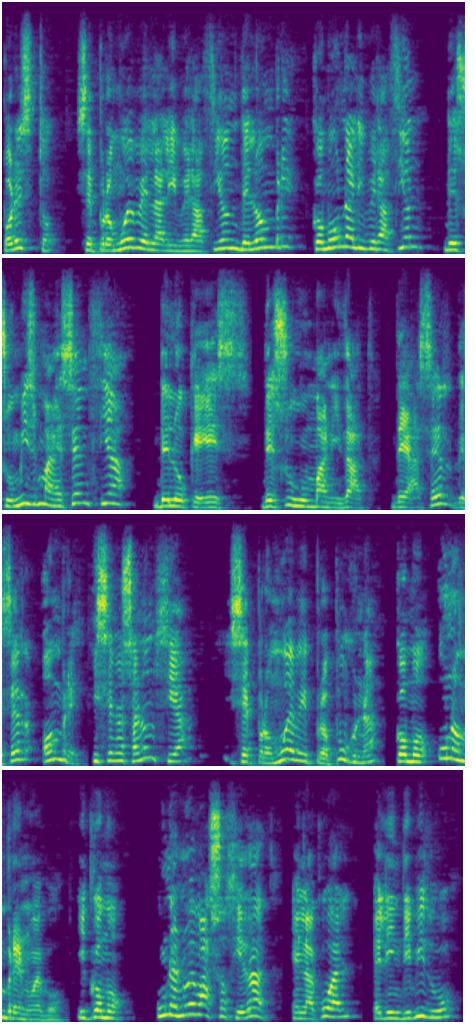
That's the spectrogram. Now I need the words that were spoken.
Por esto, se promueve la liberación del hombre como una liberación de su misma esencia de lo que es, de su humanidad, de ser, de ser hombre, y se nos anuncia y se promueve y propugna como un hombre nuevo y como una nueva sociedad en la cual el individuo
